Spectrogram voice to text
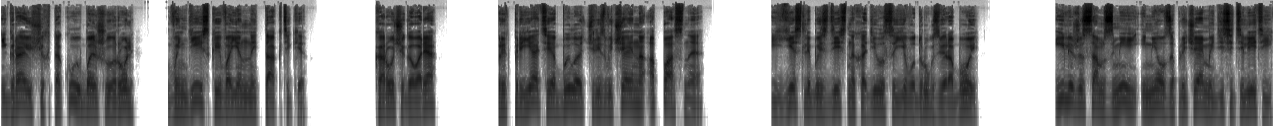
играющих такую большую роль в индейской военной тактике. Короче говоря, предприятие было чрезвычайно опасное, и если бы здесь находился его друг Зверобой, или же сам Змей имел за плечами десятилетий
